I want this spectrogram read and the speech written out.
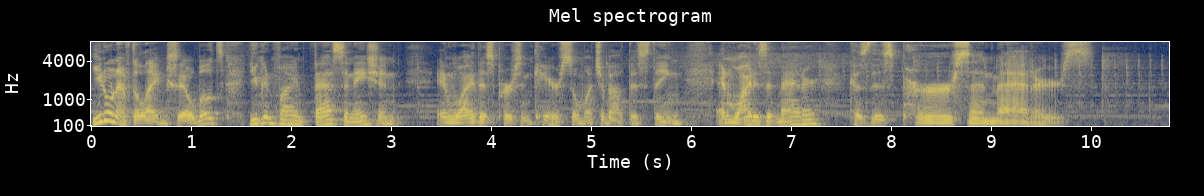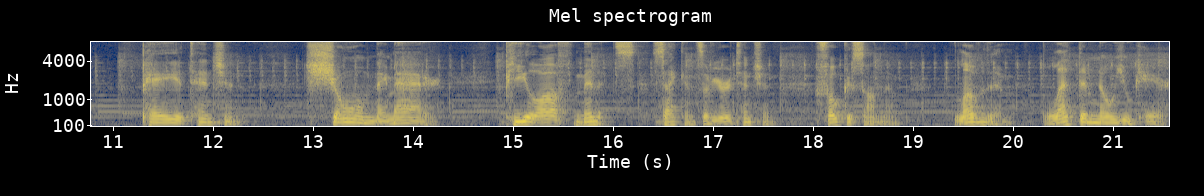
You don't have to like sailboats. You can find fascination in why this person cares so much about this thing. And why does it matter? Because this person matters. Pay attention. Show them they matter. Peel off minutes, seconds of your attention. Focus on them. Love them. Let them know you care.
